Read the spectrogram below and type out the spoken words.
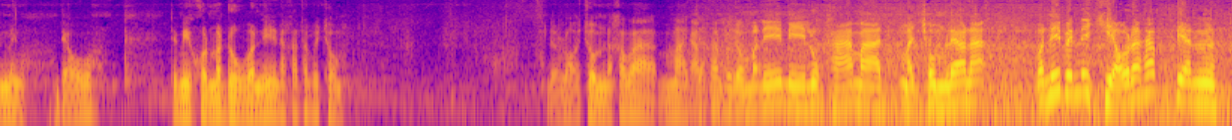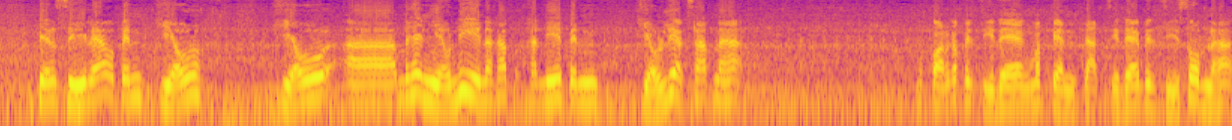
นหนึ่ง เดี๋ยวจะมีคนมาดูวันนี้นะครับท่านผู้ชม เดี๋ยวรอชมนะครับว่ามาจากท่านผู้ชมวันนี้มีลูกค้ามามาชมแล้วนะ วันนี้เป็นไอ้เขียวนะครับ เปลี่ยนเปลี่ยนสีแล้วเป็นเขียวเขียวอ่าไม่ใช่เหนียวนี่นะครับคันนี้เป็นเขียวเรียกทรัพย์นะฮะเมื่อก่อนก็เป็นสีแดงมาเปลี่ยนจากสีแดงเป็นสีส้มนะฮะ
